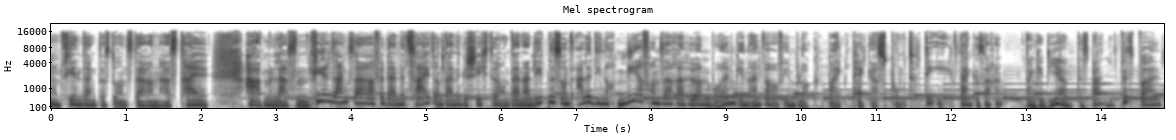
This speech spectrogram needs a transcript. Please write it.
Und vielen Dank, dass du uns daran hast teilhaben lassen. Vielen Dank, Sarah, für deine Zeit und deine Geschichte und deine Erlebnisse. Und alle, die noch mehr von Sarah hören wollen, gehen einfach auf ihren Blog bikepackers.de. Danke, Sarah. Danke dir. Bis bald. Bis bald.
